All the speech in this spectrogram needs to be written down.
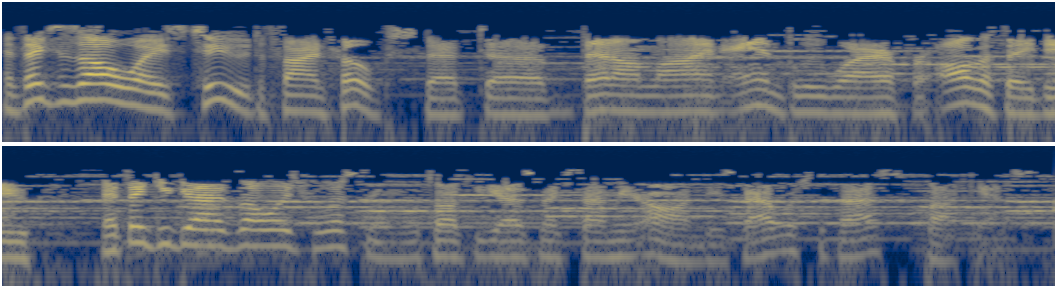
And thanks as always to the fine folks at uh, Bet Online and Blue Wire for all that they do. And thank you guys always for listening. We'll talk to you guys next time here on the Establish the Pass podcast.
